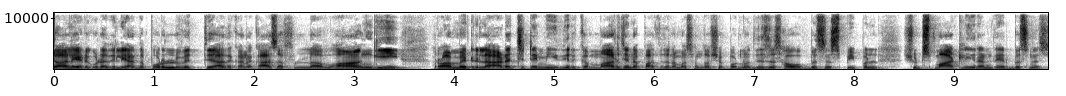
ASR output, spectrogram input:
ஜாலியாக ஆகிடக்கூடாது இல்லையா? அந்த பொருள் விற்று அதுக்கான காசை ஃபுல்லாக வாங்கி ரா மெட்டீரியலை அடைச்சிட்டு மீதி இருக்க மார்ஜினை பார்த்து தான் நம்ம சந்தோஷப்படணும். This is how business people should smartly run their business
